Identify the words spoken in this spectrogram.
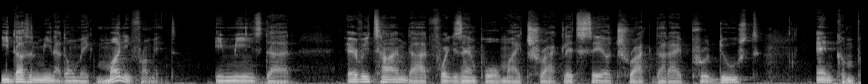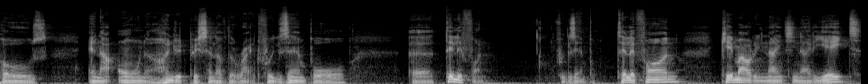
it doesn't mean I don't make money from it. It means that every time that, for example, my track, let's say a track that I produced and composed and I own 100% of the right. For example, uh, Telephone, for example. Telephone came out in 1998.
